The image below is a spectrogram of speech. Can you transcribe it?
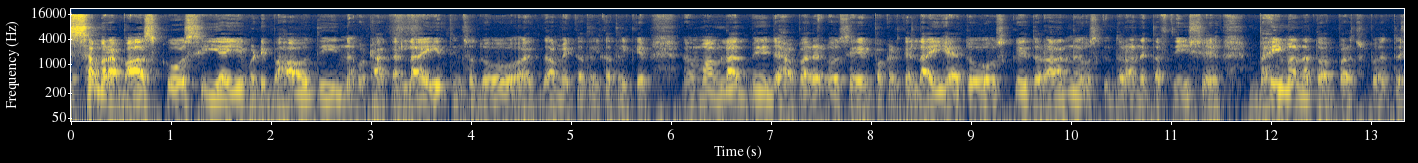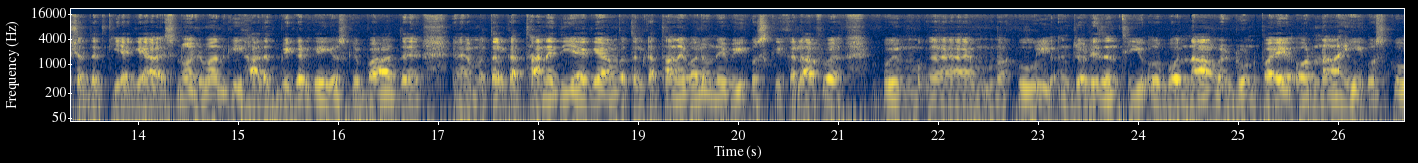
समर अब्बास को सी आई ए मंडी बहाउद्दीन उठा कर लाई। तीन सौ दो इकदाम कत्ल कत्ल के मामला में जहाँ पर उसे पकड़ कर लाई है तो उसके दौरान उसके दौरान तफ्तीश बहीमाना तौर पर तशद किया गया। इस नौजवान की हालत बिगड़ गई। उसके बाद मतल का थाने दिया गया मतल का थाने वालों ने भी उसके ख़िलाफ़ कोई मकूल जो रीज़न थी, वो ना ढूंढ पाए और ना ही उसको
